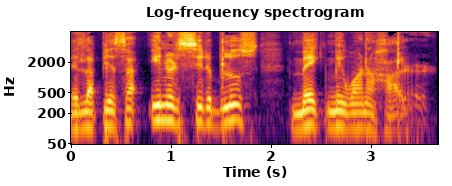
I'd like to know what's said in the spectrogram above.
Es la pieza Inner City Blues, Make Me Wanna Holler.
